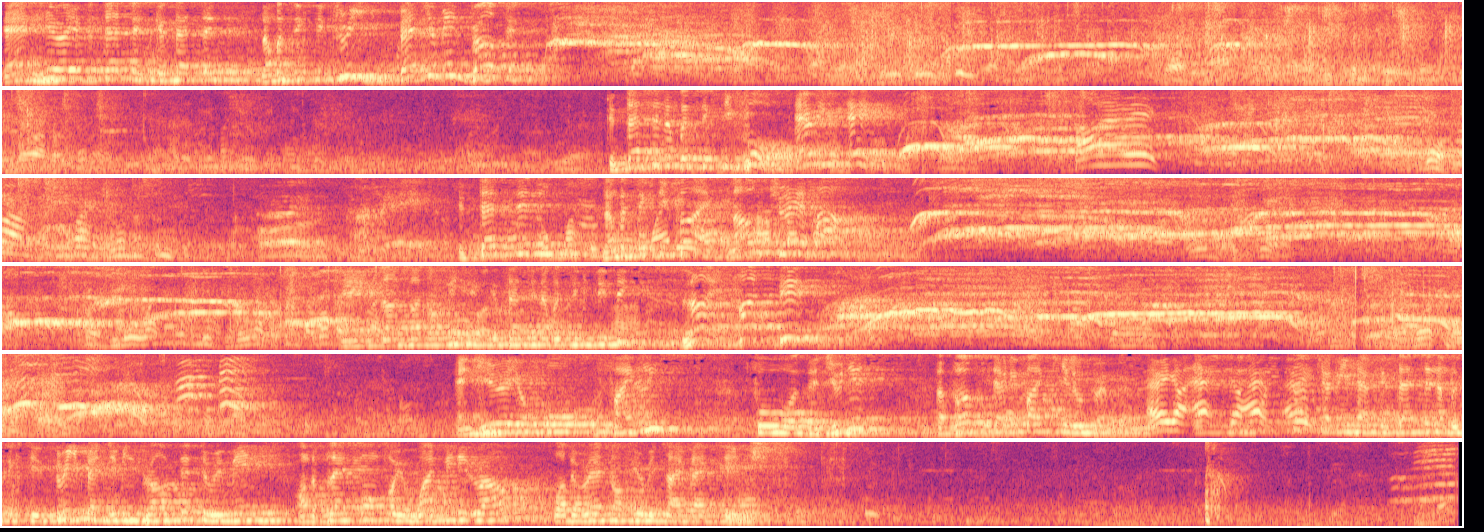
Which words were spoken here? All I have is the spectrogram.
And here are your contestants. Contestant number 63, Benjamin Broughton. Contestant number 64, Eric A. Eric! Contestant number 65, Lau Jue Hua. And last but not least is contestant number 66, Lye Han Bin. And here are your four finalists for the juniors above 75 kilograms. There you go, And at this point in time. Can we have contestant number 63, Benjamin Broughton, to remain on the platform for your one minute round while the rest of you retire backstage?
